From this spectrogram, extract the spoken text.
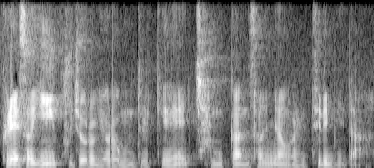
그래서 이 구조를 여러분들께 잠깐 설명을 드립니다.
